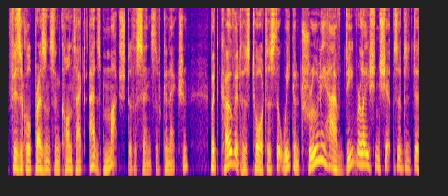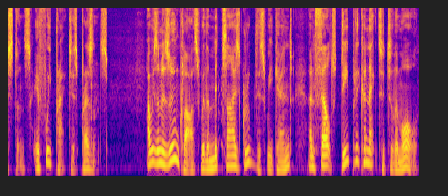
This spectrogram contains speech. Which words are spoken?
Physical presence and contact adds much to the sense of connection, but COVID has taught us that we can truly have deep relationships at a distance if we practice presence. I was in a Zoom class with a mid sized group this weekend and felt deeply connected to them all.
